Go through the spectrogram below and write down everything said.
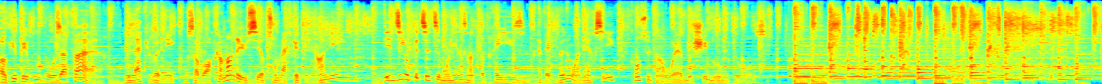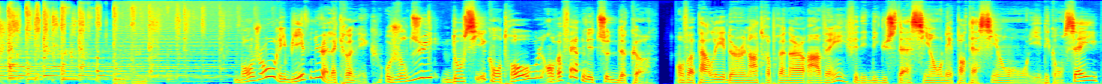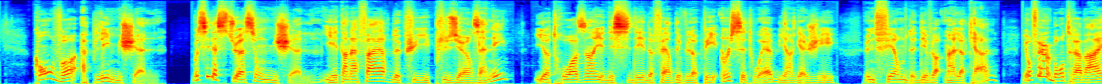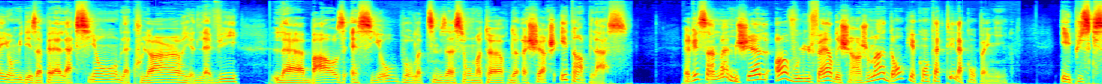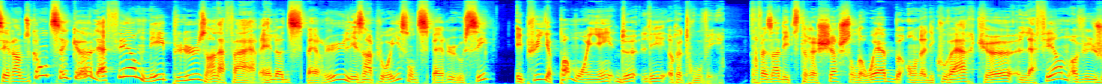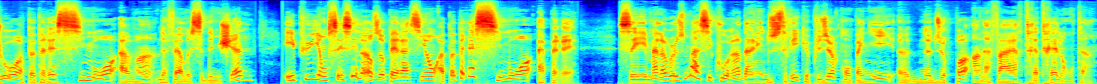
Occupez-vous de vos affaires. La chronique pour savoir comment réussir son marketing en ligne, dédié aux petites et moyennes entreprises avec Benoît Mercier, consultant web chez Bloom Tools. Bonjour et bienvenue à la chronique. Aujourd'hui, dossier contrôle, on va faire une étude de cas. On va parler d'un entrepreneur en vin, il fait des dégustations, d'importation et des conseils qu'on va appeler Michel. Voici la situation de Michel. Il est en affaires depuis plusieurs années. Il y a trois ans, il a décidé de faire développer un site web. Il a engagé une firme de développement local. Ils ont fait un bon travail, ils ont mis des appels à l'action, de la couleur, il y a de la vie. La base SEO pour l'optimisation de moteurs de recherche est en place. Récemment, Michel a voulu faire des changements, donc il a contacté la compagnie. Et puis ce qu'il s'est rendu compte, c'est que la firme n'est plus en affaires. Elle a disparu, les employés sont disparus aussi, et puis il n'y a pas moyen de les retrouver. En faisant des petites recherches sur le web, on a découvert que la firme a vu le jour à peu près six mois avant de faire le site de Michel, et puis ils ont cessé leurs opérations à peu près six mois après. C'est malheureusement assez courant dans l'industrie que plusieurs compagnies euh, ne durent pas en affaires très très longtemps.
